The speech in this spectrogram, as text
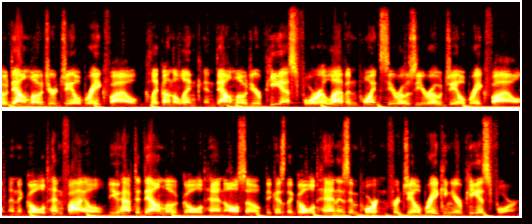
To download your jailbreak file, click on the link and download your PS4 11.00 jailbreak file and the GoldHEN file. You have to download GoldHEN also because the GoldHEN is important for jailbreaking your PS4.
